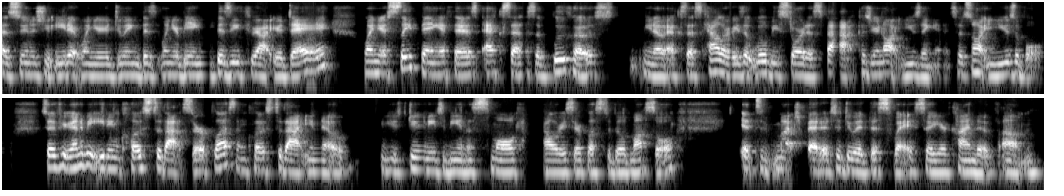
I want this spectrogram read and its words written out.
as soon as you eat it when you're doing busy, when you're being busy throughout your day. When you're sleeping if there's excess of glucose you know excess calories it will be stored as fat because you're not using it. So it's not usable. So if you're going to be eating close to that surplus and close to that you know you do need to be in a small calorie surplus to build muscle it's much better to do it this way. So you're kind of um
